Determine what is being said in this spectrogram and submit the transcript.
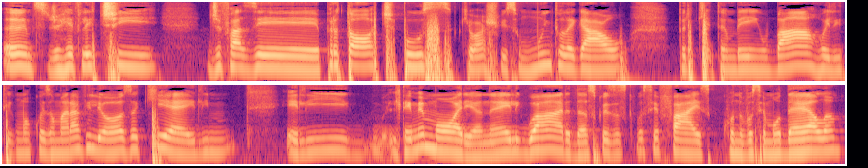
antes, de refletir, de fazer protótipos, que eu acho isso muito legal, porque também o barro, ele tem uma coisa maravilhosa que é, ele ele, ele tem memória, né? Ele guarda as coisas que você faz quando você modela.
